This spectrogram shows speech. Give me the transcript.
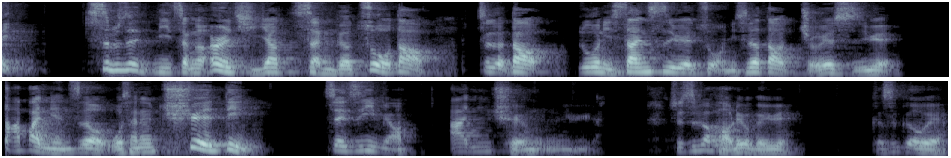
以是不是你整个二期要整个做到这个到？如果你三四月做，你是要到九月十月大半年之后，我才能确定这支疫苗安全无虞啊？所以是不是要跑六个月？可是各位啊，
